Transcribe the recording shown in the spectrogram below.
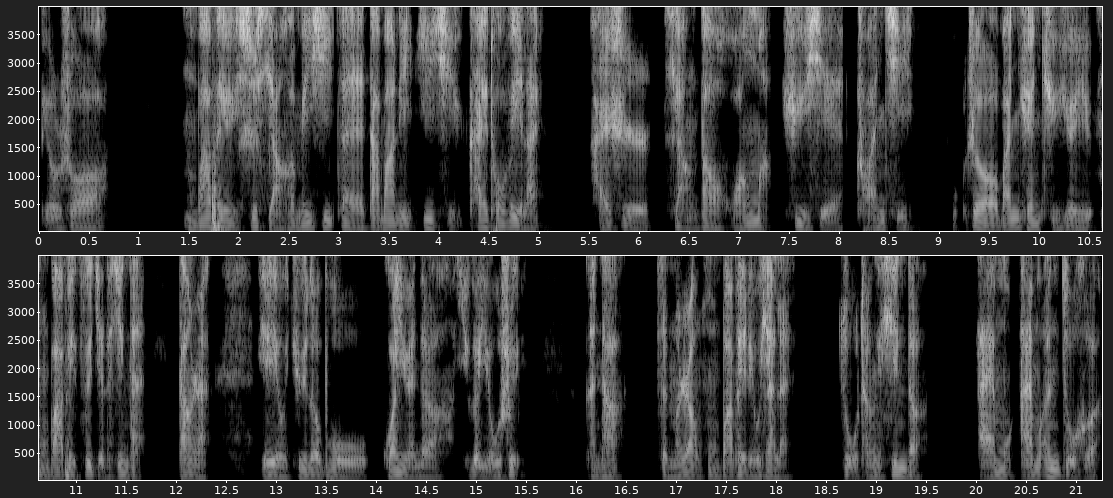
比如说姆巴佩是想和梅西在大巴黎一起开拓未来，还是想到皇马续写传奇？这完全取决于姆巴佩自己的心态，当然，也有俱乐部官员的一个游说，看他怎么让姆巴佩留下来，组成新的 M M N 组合。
